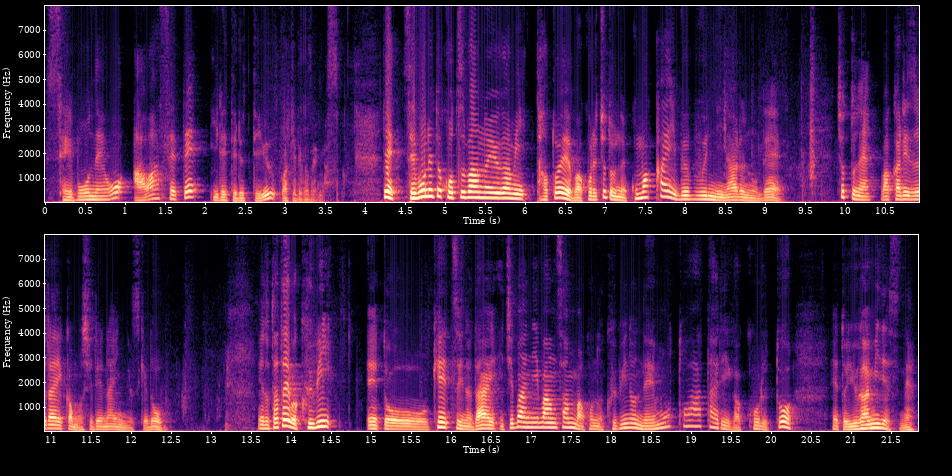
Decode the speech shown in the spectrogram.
背骨を合わせて入れてるっていうわけでございます。で背骨と骨盤の歪み例えばこれちょっとね細かい部分になるのでちょっとね分かりづらいかもしれないんですけどえっ、と、例えば首、えっ、と、頸椎の第1番、2番、3番、この首の根元あたりが凝ると、えっ、と、歪みですね。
